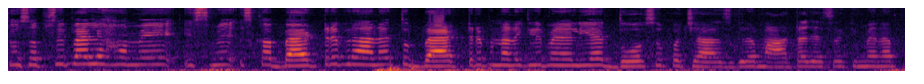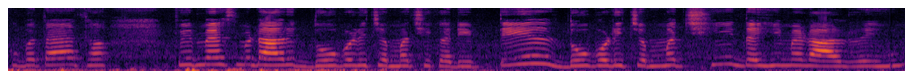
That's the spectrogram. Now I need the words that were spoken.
तो सबसे पहले हमें इसमें, इसका बैटर बनाना है तो बैटर बनाने के लिए मैंने लिया है 250 ग्राम आटा, जैसा कि मैंने आपको बताया था। फिर मैं इसमें डाल रही दो बड़ी चम्मच के करीब तेल, दो बड़ी चम्मच ही दही में डाल रही हूँ।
